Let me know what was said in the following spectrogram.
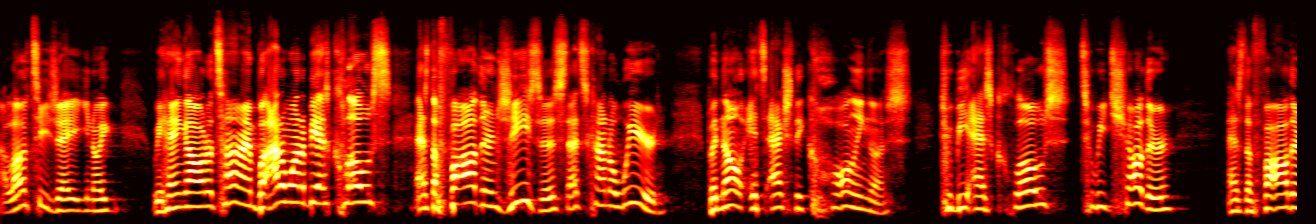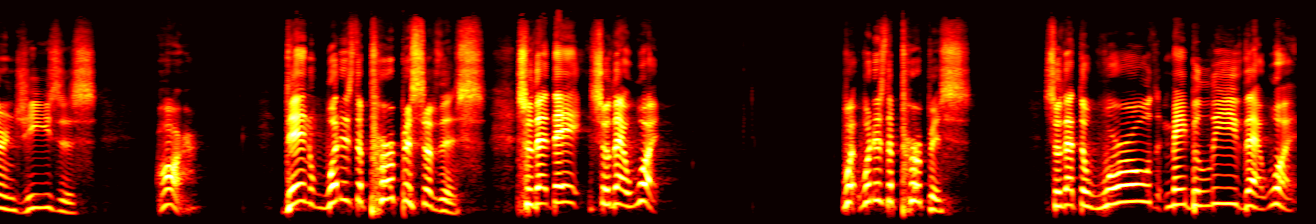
I love TJ. You know, he, we hang out all the time, but I don't want to be as close as the Father and Jesus. That's kind of weird. But no, it's actually calling us to be as close to each other as the Father and Jesus are. Then what is the purpose of this? So that they so that what? What what is the purpose? So that the world may believe that what?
